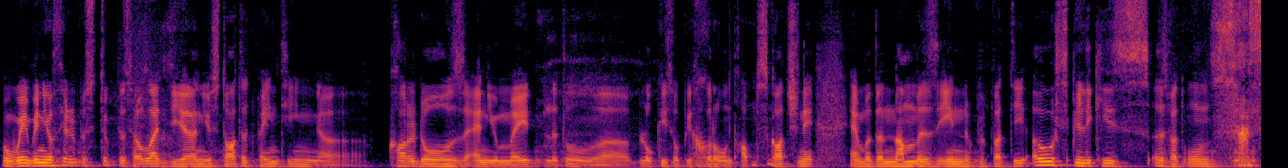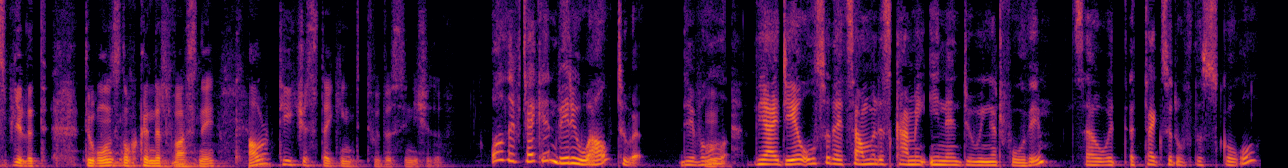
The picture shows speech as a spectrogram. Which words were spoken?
when, when your therapist took this whole idea and you started painting uh, corridors and you made little uh, blokkies op die grond hopscotch nê and with the numbers in wat die ou speletjies is wat ons gespeel het toe ons nog kinders was nê how are teachers taking to this initiative well they've taken very well to it Neville. Mm. The idea also that someone is coming in and doing it for them. So it, it takes it off the school.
